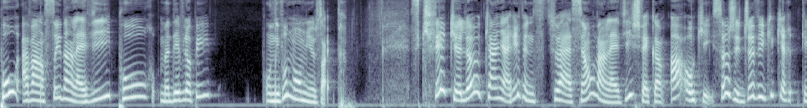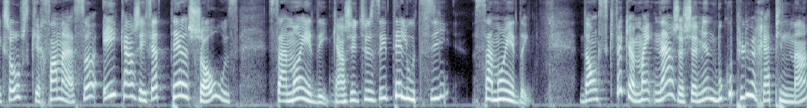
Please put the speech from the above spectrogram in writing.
pour avancer dans la vie, pour me développer au niveau de mon mieux-être. Ce qui fait que là, quand il arrive une situation dans la vie, je fais comme ah ok, ça j'ai déjà vécu quelque chose qui ressemble à ça et quand j'ai fait telle chose, ça m'a aidé. Quand j'ai utilisé tel outil, ça m'a aidé. Donc, ce qui fait que maintenant, je chemine beaucoup plus rapidement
